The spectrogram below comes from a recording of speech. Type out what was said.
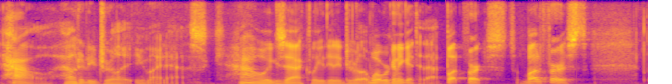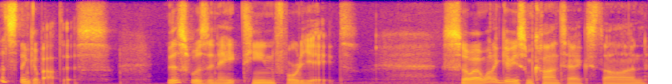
How? How did he drill it, you might ask? How exactly did he drill it? Well, we're going to get to that. But first, but first, let's think about this. This was in 1848. So I want to give you some context on,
